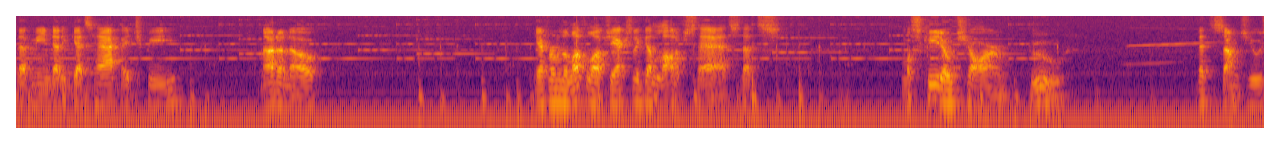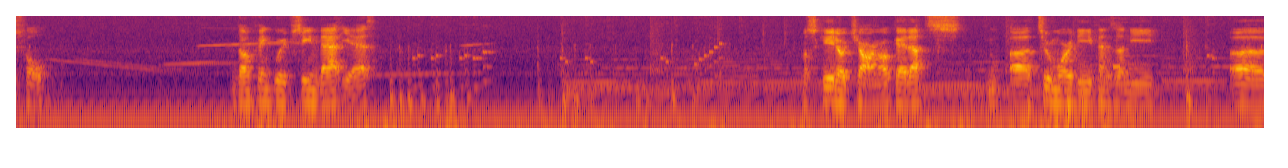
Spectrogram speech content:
that mean that he gets half HP? I don't know. Yeah, from the level ups, you actually get a lot of stats. That's... Mosquito Charm. Ooh. That sounds useful. Don't think we've seen that yet. Mosquito Charm. Okay, that's uh, two more defense than the uh,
